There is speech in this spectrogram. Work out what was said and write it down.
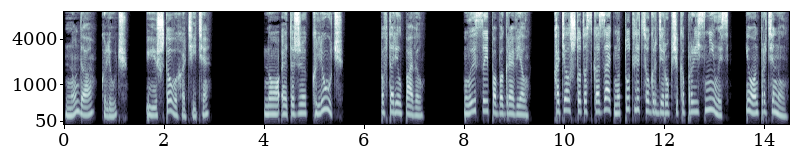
«Ну да, ключ. И что вы хотите?» «Но это же ключ!» — повторил Павел. Лысый побагровел. Хотел что-то сказать, но тут лицо гардеробщика прояснилось, и он протянул.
